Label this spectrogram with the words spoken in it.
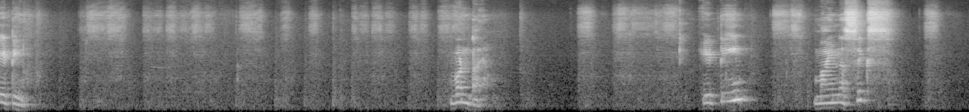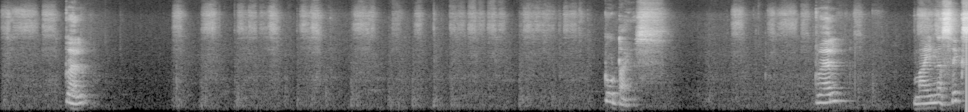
eighteen. One time. Eighteen minus six twelve. Two times twelve minus six.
